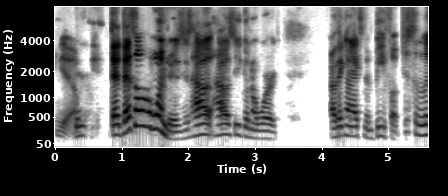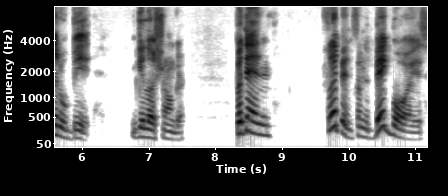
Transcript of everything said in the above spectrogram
Yeah, That that's all I wonder is just how how is he gonna work? Are they gonna ask him to beef up just a little bit, get a little stronger? But then flipping from the big boys,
